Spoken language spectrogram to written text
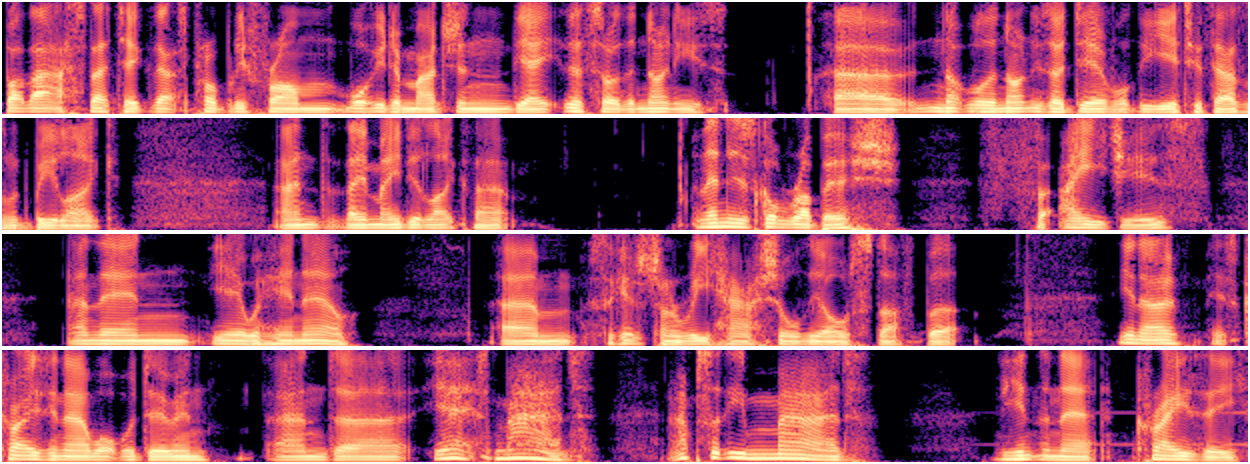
but that aesthetic that's probably from what you'd imagine the sorry the nineties, uh, not well the nineties idea of what the year two thousand would be like, and they made it like that. And then it just got rubbish for ages, and then yeah, we're here now. Um, so they kept just trying to rehash all the old stuff, but you know it's crazy now what we're doing, and uh, yeah, it's mad, absolutely mad. The internet, crazy.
